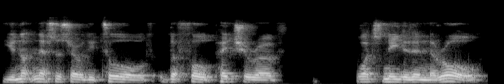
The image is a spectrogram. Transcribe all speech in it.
you're not necessarily told the full picture of what's needed in the role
